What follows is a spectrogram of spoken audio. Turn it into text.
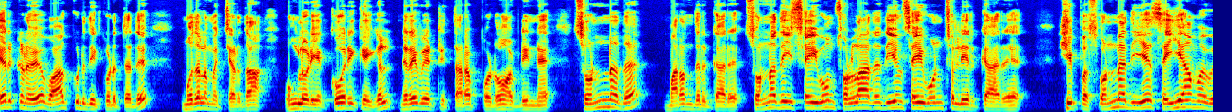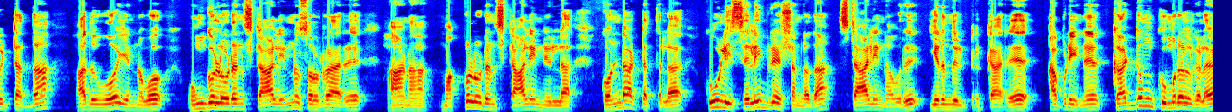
ஏற்கனவே வாக்குறுதி கொடுத்தது முதலமைச்சர் தான். உங்களுடைய கோரிக்கைகள் நிறைவேற்றி தரப்படும் அப்படின்னு சொன்னதை மறந்திருக்காரு. சொன்னதை செய்வோம் சொல்லாததையும் செய்வோம்னு சொல்லியிருக்காரு. இப்போ சொன்னதையே செய்யாமல் விட்டது தான் அதுவோ என்னவோ உங்களுடன் ஸ்டாலின்னு சொல்கிறாரு ஆனால் மக்களுடன் ஸ்டாலின் இல்லை. கொண்டாட்டத்தில் கூலி செலிப்ரேஷனில் தான் ஸ்டாலின் அவர் இருந்துகிட்டு இருக்காரு அப்படின்னு கடும் குமுறல்களை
